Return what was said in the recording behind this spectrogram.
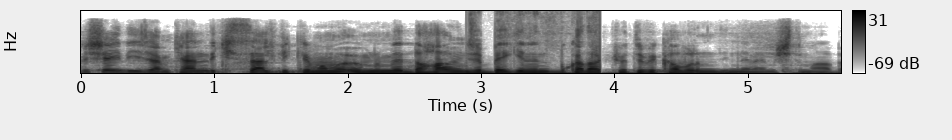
Bir şey diyeceğim kendi kişisel fikrim ama ömrümde daha önce Begin'in bu kadar kötü bir cover'ını dinlememiştim abi.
